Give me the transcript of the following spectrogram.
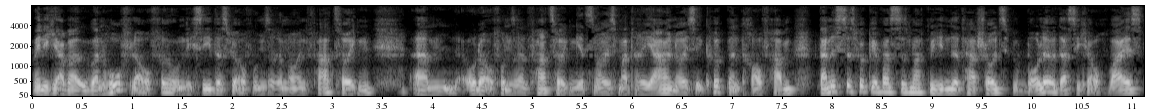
Wenn ich aber über den Hof laufe und ich sehe, dass wir auf unseren neuen Fahrzeugen ähm, oder auf unseren Fahrzeugen jetzt neues Material, neues Equipment drauf haben, dann ist das wirklich was, das macht mich in der Tat stolz wie Bolle, dass ich auch weiß,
